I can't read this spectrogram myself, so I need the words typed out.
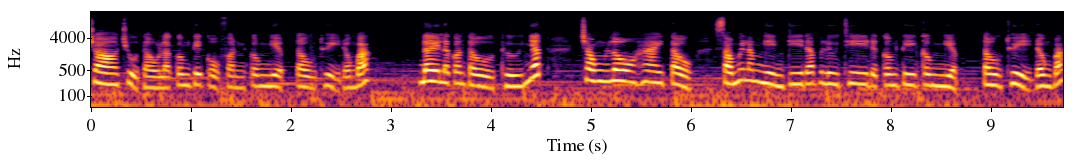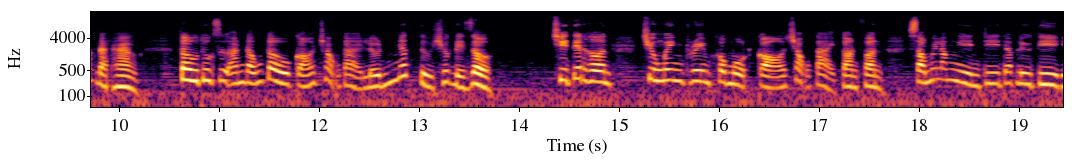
cho chủ tàu là công ty cổ phần công nghiệp tàu thủy Đông Bắc. Đây là con tàu thứ nhất trong lô 2 tàu 65.000 DWT được công ty công nghiệp tàu thủy Đông Bắc đặt hàng. Tàu thuộc dự án đóng tàu có trọng tải lớn nhất từ trước đến giờ. Chi tiết hơn, Trường Minh Dream 01 có trọng tải toàn phần 65.000 DWT,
